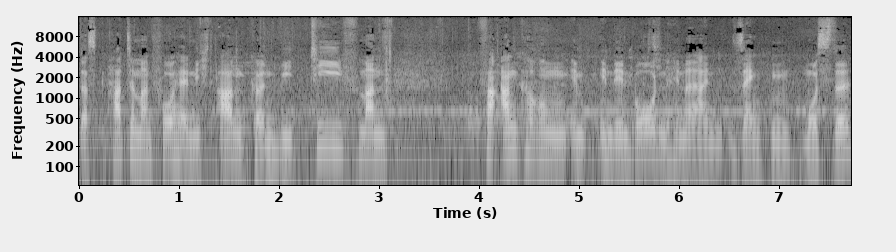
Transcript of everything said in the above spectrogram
Das hatte man vorher nicht ahnen können, wie tief man Verankerungen im, in den Boden hineinsenken musste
